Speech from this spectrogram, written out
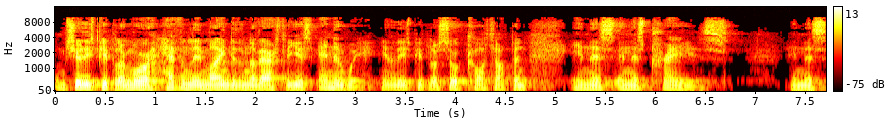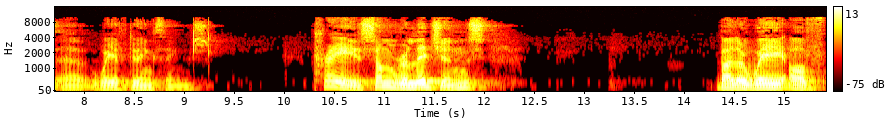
I'm sure these people are more heavenly minded than of earthly use anyway. You know, these people are so caught up in, in, this, in this praise, in this uh, way of doing things. Praise. Some religions by their way of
